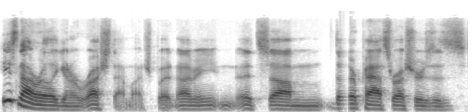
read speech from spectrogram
he's not really going to rush that much, but I mean, it's um their pass rushers is,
